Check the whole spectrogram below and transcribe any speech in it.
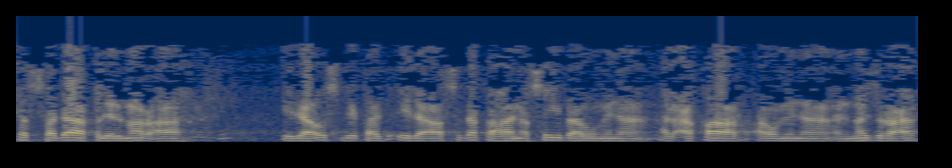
كالصداق للمرأة إذا أصدقت إذا أصدقها نصيبه من العقار أو من المزرعة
